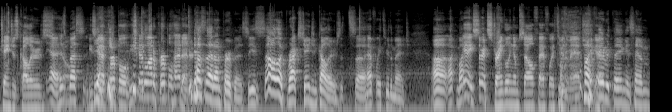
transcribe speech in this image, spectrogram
changes colors. Yeah, you his know. best- He's yeah, got purple. He's he- got a lot of purple head He does that on purpose. He's oh look, Brock's changing colors. It's uh, halfway through the match. Uh, my, Yeah, he starts strangling himself halfway through the match. my Yeah. favorite thing is him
